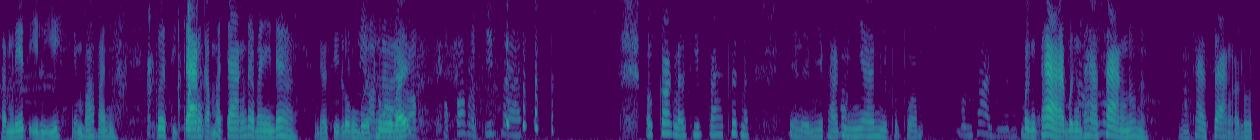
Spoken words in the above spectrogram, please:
สำเร็จอีหลีเห็นว่าบัดนเพื่อสิจ้างกับมาจ้างได้อบัดนเด้อเดี๋ยวสิลงเบอร์โทรไว้เอากล้องละสิบบาทเอากล้องละสิบบาทเพื่อนมาเนี่ยเดี๋ยวมีพักมีหญ้ามีปพร้อมเบิ่งท่ายืนเบิ่งท่าเบิ่งท่าสร้างนู่นน่ะเบิ่งท่าสร้างเอารถ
